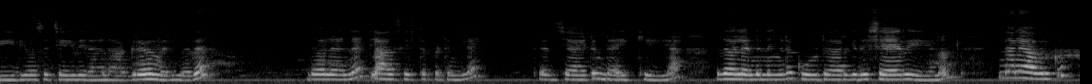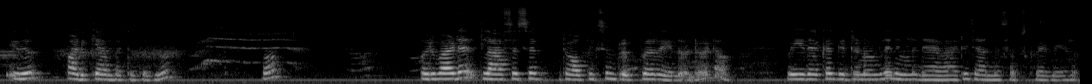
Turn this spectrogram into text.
വീഡിയോസ് ചെയ്തിടാൻ ആഗ്രഹം വരുന്നത്. അതുപോലെ തന്നെ ക്ലാസ് ഇഷ്ടപ്പെട്ടെങ്കിൽ തീർച്ചയായിട്ടും ലൈക്ക് ചെയ്യുക. അതുപോലെ തന്നെ നിങ്ങളുടെ കൂട്ടുകാർക്ക് ഇത് ഷെയർ ചെയ്യണം. എന്നാലേ അവർക്കും ഇത് പഠിക്കാൻ പറ്റത്തുള്ളൂ. അപ്പോൾ ഒരുപാട് ക്ലാസ്സസ് ടോപ്പിക്സും പ്രിപ്പയർ ചെയ്യുന്നുണ്ട് കേട്ടോ. അപ്പോൾ ഇതൊക്കെ കിട്ടണമെങ്കിൽ നിങ്ങൾ ദയവായിട്ട് ചാനൽ സബ്സ്ക്രൈബ് ചെയ്യണം.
